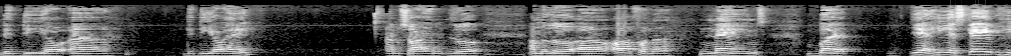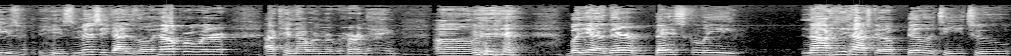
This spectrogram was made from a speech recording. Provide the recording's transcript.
the Do, uh, the DOA. I'm sorry, I'm a little, I'm a little uh, off on the names, but yeah, he escaped. He's he's missing. He got his little helper with her. I cannot remember her name. Um, but yeah, they're basically now he has the ability to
